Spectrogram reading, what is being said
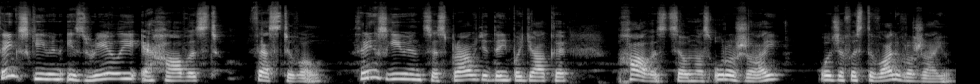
Thanksgiving is really a harvest festival. Thanksgiving – це справді День подяки. Harvest – це у нас урожай, отже, фестиваль врожаю.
